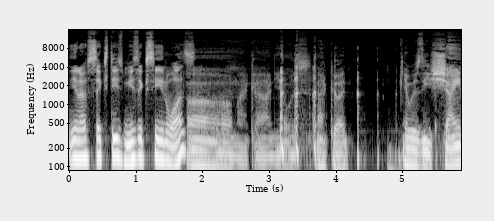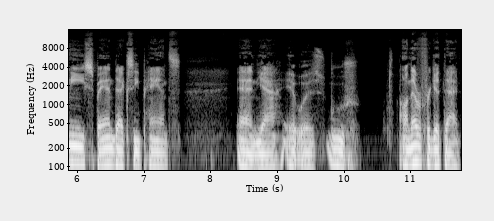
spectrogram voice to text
you know '60s music scene was? Oh my God, yeah, it was not good. It was these shiny spandexy pants, and yeah, it was. Oof. I'll never forget that.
